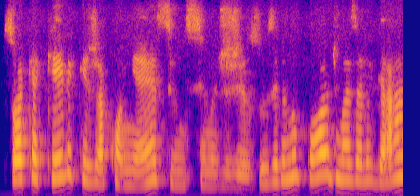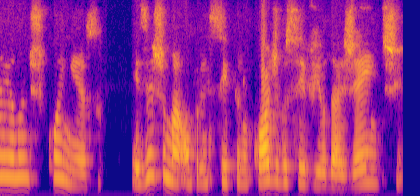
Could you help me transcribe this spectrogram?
Só que aquele que já conhece o ensino de Jesus, ele não pode mais alegar, ah, eu não te conheço. Existe uma, um princípio no Código Civil da gente,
